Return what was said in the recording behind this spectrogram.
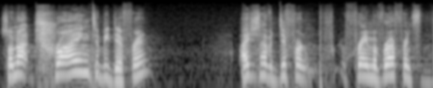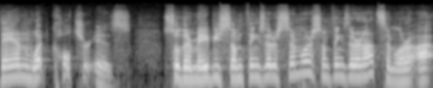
So, I'm not trying to be different. I just have a different frame of reference than what culture is. So there may be some things that are similar, some things that are not similar. I,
